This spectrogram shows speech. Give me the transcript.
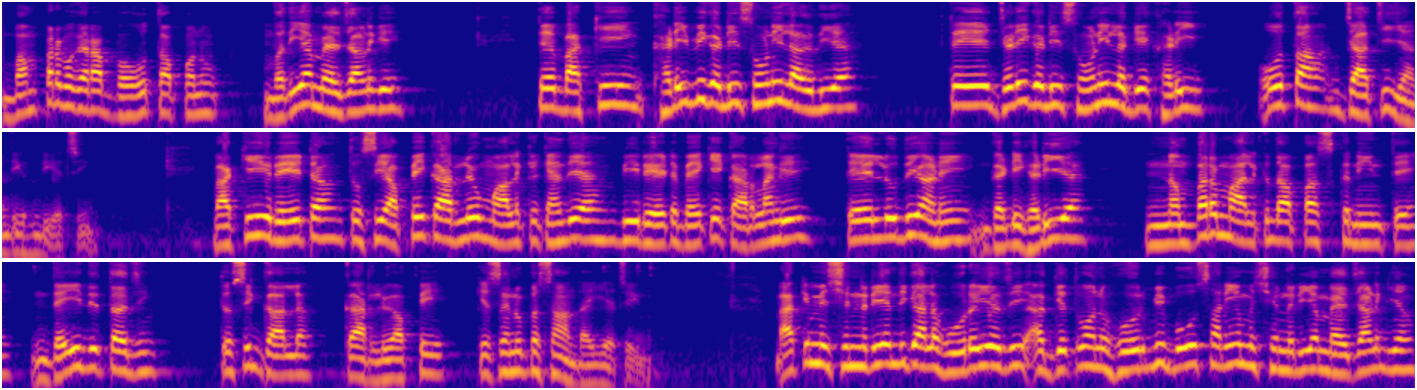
ਬੰਪਰ ਵਗੈਰਾ ਬਹੁਤ ਆਪਾਂ ਨੂੰ ਵਧੀਆ ਮਿਲ ਜਾਣਗੇ। ਤੇ ਬਾਕੀ ਖੜੀ ਵੀ ਗੱਡੀ ਸੋਹਣੀ ਲੱਗਦੀ ਹੈ। ਤੇ ਜਿਹੜੀ ਗੱਡੀ ਸੋਹਣੀ ਲੱਗੇ ਖੜੀ, ਉਹ ਤਾਂ ਜਾਚੀ ਜਾਂਦੀ ਹੁੰਦੀ ਹੈ ਜੀ। ਬਾਕੀ ਰੇਟ ਤੁਸੀਂ ਆਪੇ ਕਰ ਲਿਓ। ਮਾਲਕ ਕਹਿੰਦੇ ਆ ਵੀ ਰੇਟ ਬਹਿ ਕੇ ਕਰ ਲਾਂਗੇ। ਤੇ ਲੁਧਿਆਣੇ ਗੱਡੀ ਖੜੀ ਹੈ। ਨੰਬਰ ਮਾਲਕ ਦਾ ਆਪਾਂ ਸਕਰੀਨ ਤੇ ਦੇ ਹੀ ਦਿੱਤਾ ਜੀ। ਤੁਸੀਂ ਗੱਲ ਕਰ ਲਿਓ ਆਪੇ, ਕਿਸੇ ਨੂੰ ਪਸੰਦ ਆਈ ਹੈ ਜੀ ਬਾਕੀ ਮਸ਼ੀਨਰੀਆਂ ਦੀ ਗੱਲ ਹੋ ਰਹੀ ਹੈ ਜੀ, ਅੱਗੇ ਤੁਹਾਨੂੰ ਹੋਰ ਵੀ ਬਹੁਤ ਸਾਰੀਆਂ ਮਸ਼ੀਨਰੀਆਂ ਮਿਲ ਜਾਣਗੀਆਂ।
